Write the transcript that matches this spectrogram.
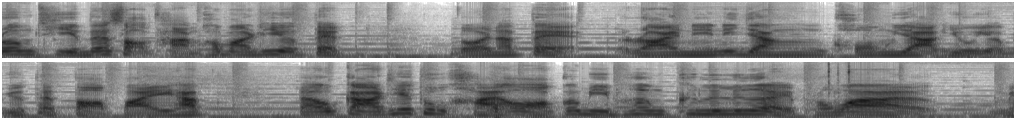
ร่วมทีมได้สอบถามเข้ามาที่ยูเต็ด โดยนักเตะ รายนี้นี่ยังคงอยากอยู่กับยูเต็ดต่อไปครับ แต่โอกาสที่จะถูกขายออกก็มีเพิ่มขึ้นเรื่อยๆ เพราะว่าเม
